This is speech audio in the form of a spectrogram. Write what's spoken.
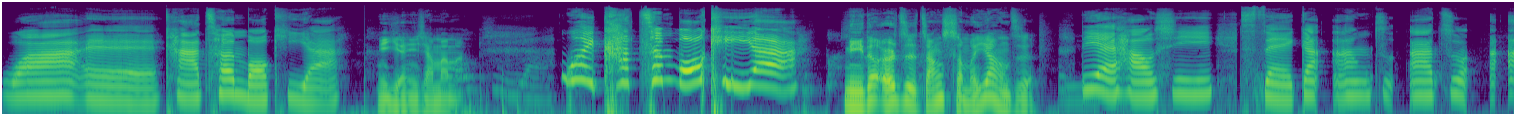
我诶，卡车无去呀。你演一下妈妈。我卡车无去呀。你的儿子长什么样子？你的后生生甲安怎安怎啊啊！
